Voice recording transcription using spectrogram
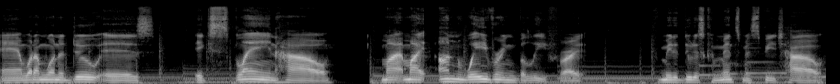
And what I'm going to do is explain how my my unwavering belief, right? For me to do this commencement speech, how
